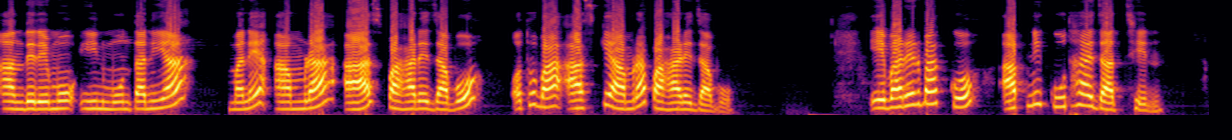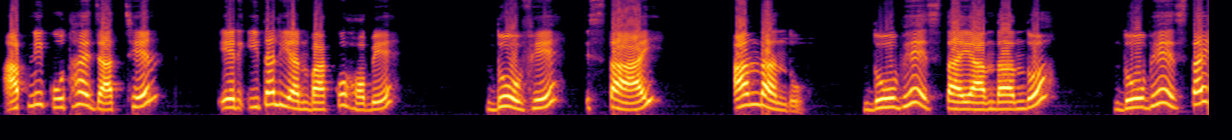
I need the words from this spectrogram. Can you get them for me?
আন্দেরেমো ইন মোন্তানিয়া মানে আমরা আজ পাহাড়ে যাব অথবা আজকে আমরা পাহাড়ে যাব। এবারের বাক্য, আপনি কোথায় যাচ্ছেন? আপনি কোথায় যাচ্ছেন? এর ইতালিয়ান বাক্য হবে দোভে স্তাই আন্দান্দো দোভে স্তাই আন্দান্দো দোভে স্তাই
